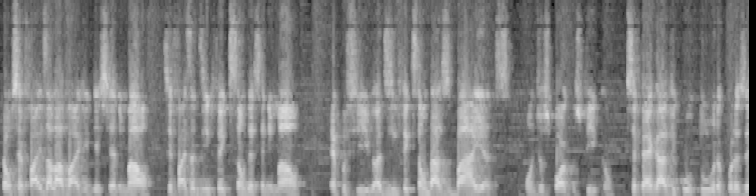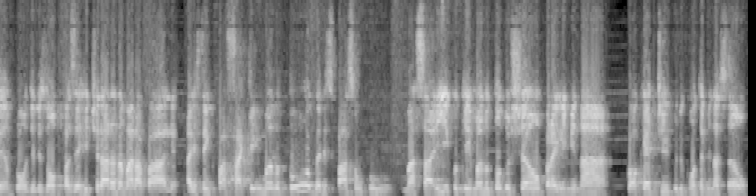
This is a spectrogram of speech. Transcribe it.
Então você faz a lavagem desse animal, você faz a desinfecção desse animal, é possível, a desinfecção das baias onde os porcos ficam. Você pega a avicultura, por exemplo, onde eles vão fazer a retirada da maravalha. Aí eles têm que passar queimando tudo, eles passam com maçarico queimando todo o chão para eliminar qualquer tipo de contaminação.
